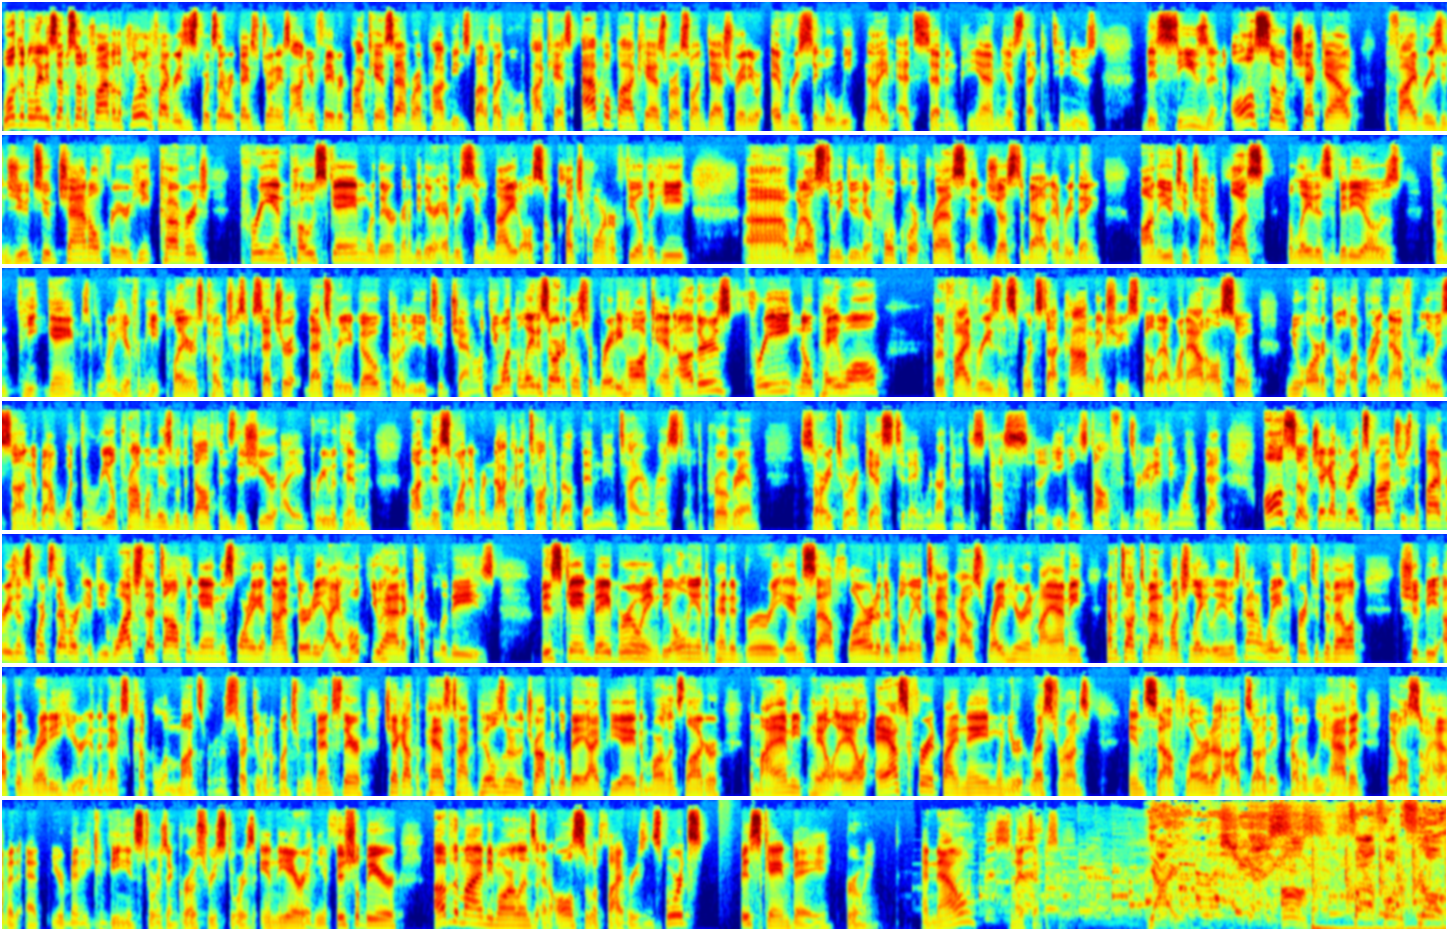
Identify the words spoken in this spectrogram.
Welcome to the latest episode of Five on the Floor of the Five Reasons Sports Network. Thanks for joining us on your favorite podcast app. We're on Podbean, Spotify, Google Podcasts, Apple Podcasts. We're also on Dash Radio every single weeknight at 7 p.m. Yes, that continues this season. Also, check out the Five Reasons YouTube channel for your Heat coverage pre and post game, where they're going to be there every single night. Also, Clutch Corner, Feel the Heat. Uh, what else do we do there? Full court press and just about everything on the YouTube channel, plus the latest videos from Heat games. If you want to hear from Heat players, coaches, etc., that's where you go. Go to the YouTube channel. If you want the latest articles from Brady Hawk and others, free, no paywall, go to fivereasonsports.com. Make sure you spell that one out. Also, new article up right now from Louis Sung about what the real problem is with the Dolphins this year. I agree with him on this one, and we're not going to talk about them the entire rest of the program sorry to our guests today. We're not going to discuss uh, Eagles, Dolphins, or anything like that. Also, check out the great sponsors of the Five Reasons Sports Network. If you watched that Dolphin game this morning at 9:30, I hope you had a couple of these. Biscayne Bay Brewing, the only independent brewery in South Florida. They're building a tap house right here in Miami. Haven't talked about it much lately. Was kind of waiting for it to develop should be up and ready here in the next couple of months. We're going to start doing a bunch of events there. Check out the Pastime Pilsner, the Tropical Bay IPA, the Marlins Lager, the Miami Pale Ale. Ask for it by name when you're at restaurants in South Florida. Odds are they probably have it. They also have it at your many convenience stores and grocery stores in the area. The official beer of the Miami Marlins and also of Five Reason Sports, Biscayne Bay Brewing. And now, tonight's episode. Yeah. Uh, five on the floor,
